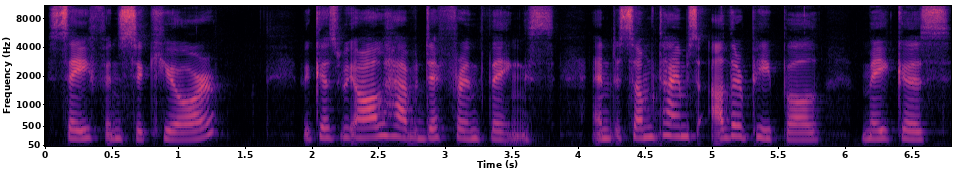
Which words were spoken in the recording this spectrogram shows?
safe and secure, because we all have different things. And sometimes other people make us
